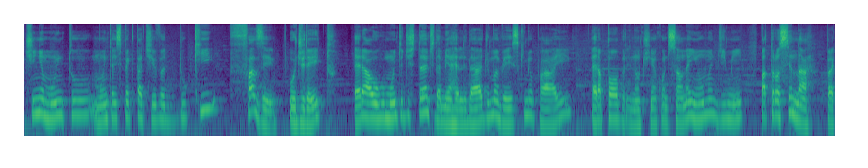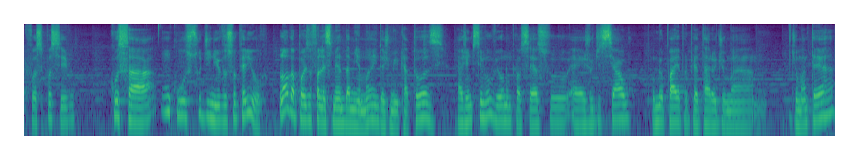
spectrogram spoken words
tinha muito, muita expectativa do que fazer. O direito era algo muito distante da minha realidade, uma vez que meu pai era pobre, não tinha condição nenhuma de me patrocinar para que fosse possível cursar um curso de nível superior. Logo após o falecimento da minha mãe, em 2014, a gente se envolveu num processo é, judicial. O meu pai é proprietário de uma, de uma terra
